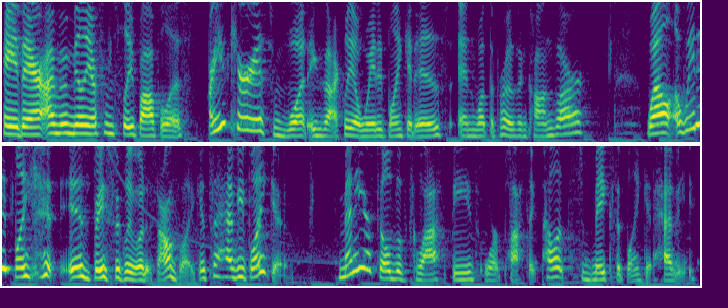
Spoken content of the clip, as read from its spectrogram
Hey there, I'm Amelia from Sleepopolis. Are you curious what exactly a weighted blanket is and what the pros and cons are? Well, a weighted blanket is basically what it sounds like. It's a heavy blanket. Many are filled with glass beads or plastic pellets to make the blanket heavy.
